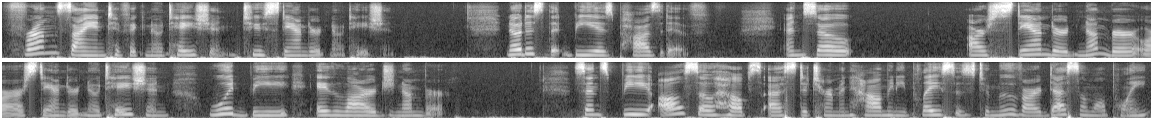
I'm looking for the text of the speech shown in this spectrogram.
from scientific notation to standard notation. Notice that b is positive. And so our standard number or our standard notation would be a large number. Since b also helps us determine how many places to move our decimal point,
